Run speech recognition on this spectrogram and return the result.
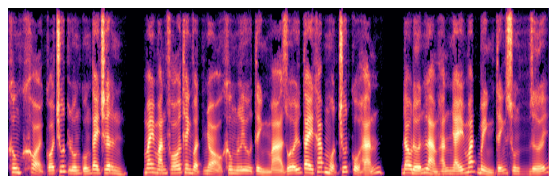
không khỏi có chút luống cuống tay chân, may mắn phó thanh vật nhỏ không lưu tình mà duỗi tay khắp một chút cổ hắn, đau đớn làm hắn nháy mắt bình tĩnh xuống dưới.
